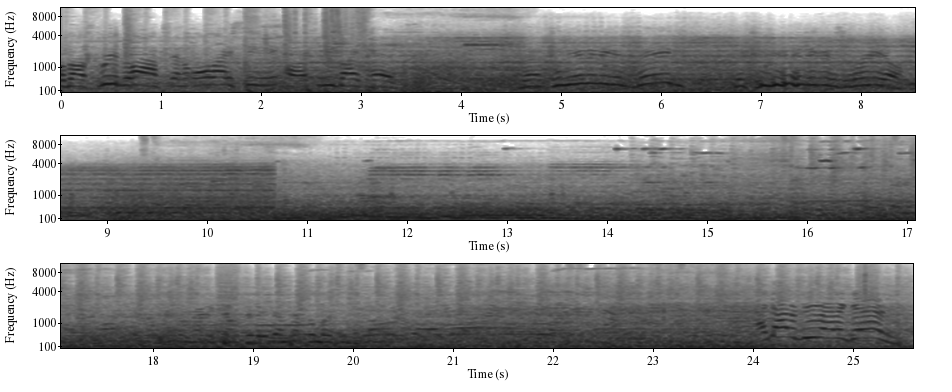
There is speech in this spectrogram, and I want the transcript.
For about three blocks and all I see are e-bike heads. The community is big, the community is real. I gotta do that again.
